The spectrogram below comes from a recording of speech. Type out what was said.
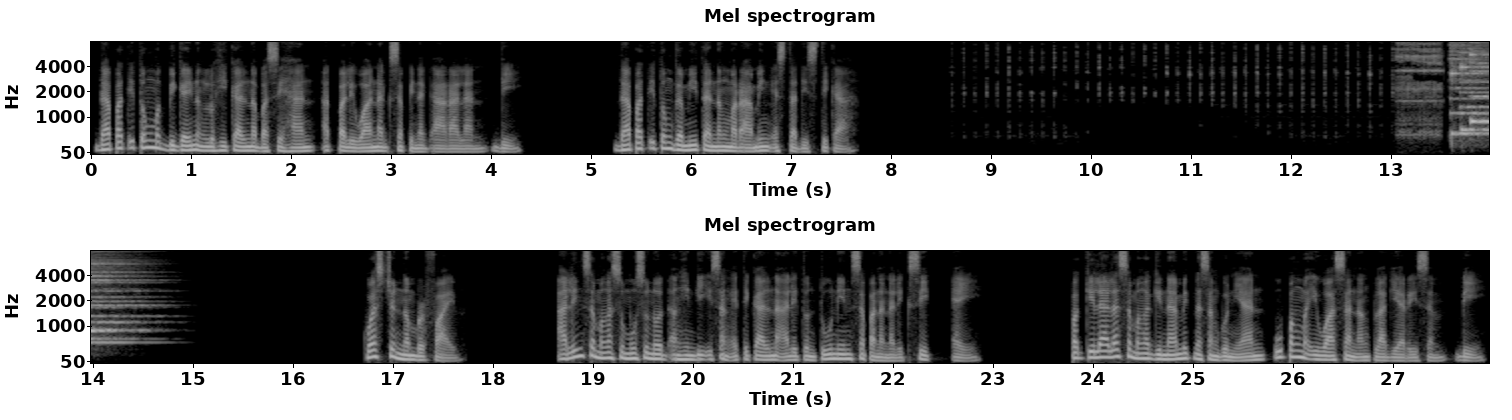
Dapat itong magbigay ng lohikal na basehan at paliwanag sa pinag-aralan. D. Dapat itong gamitan ng maraming estadistika. Question number 5. Alin sa mga sumusunod ang hindi isang etikal na alituntunin sa pananaliksik? A. Pagkilala sa mga ginamit na sanggunian upang maiwasan ang plagiarism. B.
